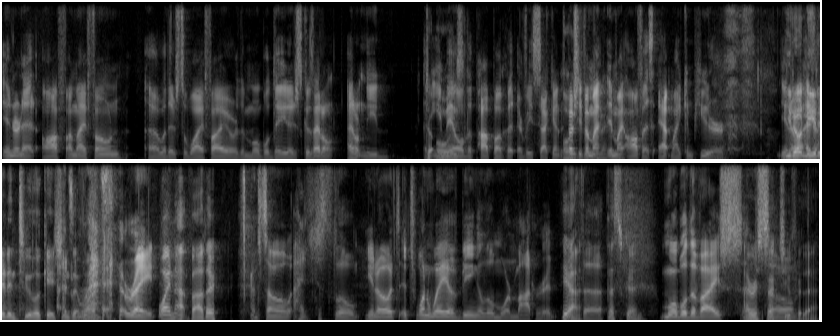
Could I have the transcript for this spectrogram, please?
internet off on my phone, uh, whether it's the Wi-Fi or the mobile data, just because I don't I don't need an To email always- to pop up at every second, especially if I'm in my office at my computer. You, know, don't I need it in two locations at once. right. Why not, Father? And so I just a little, you know, it's it's one way of being a little more moderate Yeah, with the that's good. mobile device. I respect you for that.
